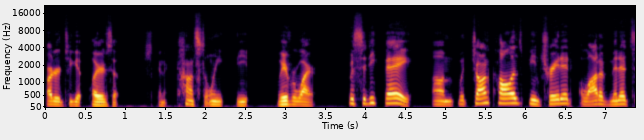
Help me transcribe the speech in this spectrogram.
harder to get players that are just going to constantly be waiver wire. With Saddiq Bey, um, with John Collins being traded, a lot of minutes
